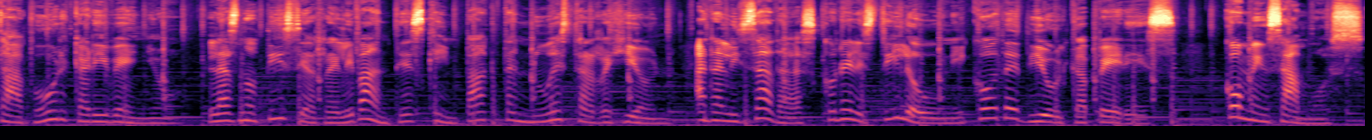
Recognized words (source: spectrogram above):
Sabor Caribeño. Las noticias relevantes que impactan nuestra región, analizadas con el estilo único de Diulca Pérez. Comenzamos.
